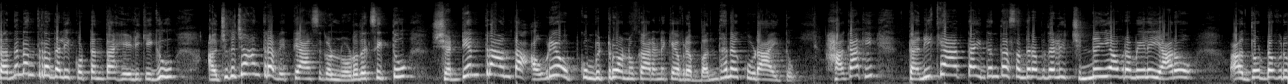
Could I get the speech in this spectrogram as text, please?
ತದನಂತರದಲ್ಲಿ ಕೊಟ್ಟಂಥ ಹೇಳಿಕೆಗೂ ಅಜಗಜಾಂತರ ವ್ಯತ್ಯಾಸಗಳು ನೋಡೋದಕ್ಕೆ ಸಿಕ್ತು. ಷಡ್ಯಂತ್ರ ಅಂತ ಅವರೇ ಒಪ್ಕೊಂಡ್ಬಿಟ್ರು ಅನ್ನೋ ಕಾರಣಕ್ಕೆ ಅವರ ಬಂಧನ ಕೂಡ ಆಯಿತು. ಹಾಗಾಗಿ ತನಿಖೆ ಆಗ್ತಾ ಇದ್ದಂಥ ಸಂದರ್ಭದಲ್ಲಿ ಚಿನ್ನಯ್ಯ ಅವರ ಮೇಲೆ ಯಾರೋ ದೊಡ್ಡವರು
